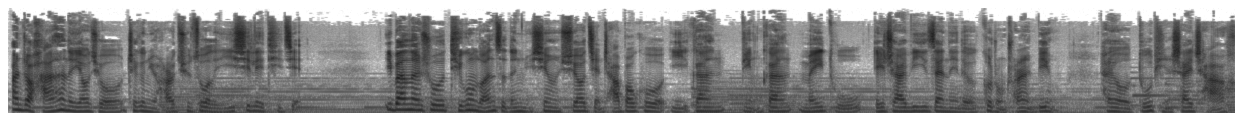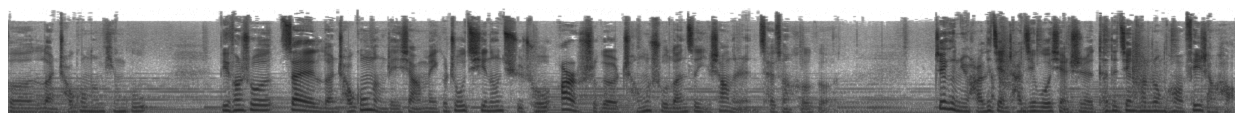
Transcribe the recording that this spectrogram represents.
按照涵涵的要求，这个女孩去做了一系列体检。一般来说，提供卵子的女性需要检查包括乙肝、丙肝、梅毒、HIV 在内的各种传染病，还有毒品筛查和卵巢功能评估。比方说，在卵巢功能这一项，每个周期能取出二十个成熟卵子以上的人才算合格。这个女孩的检查结果显示，她的健康状况非常好，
